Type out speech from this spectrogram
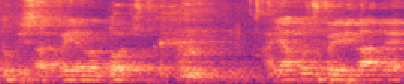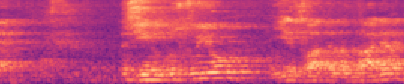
тут пішла хвиля на дочок. А я хочу привітати жінку свою, її звати Наталя,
